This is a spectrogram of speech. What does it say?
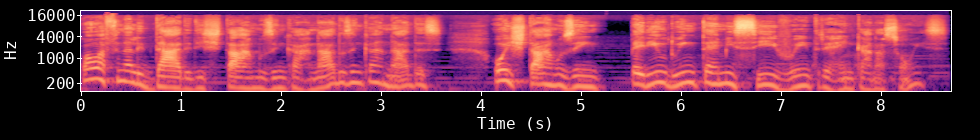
Qual a finalidade de estarmos encarnados, encarnadas ou estarmos em período intermissivo entre reencarnações?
